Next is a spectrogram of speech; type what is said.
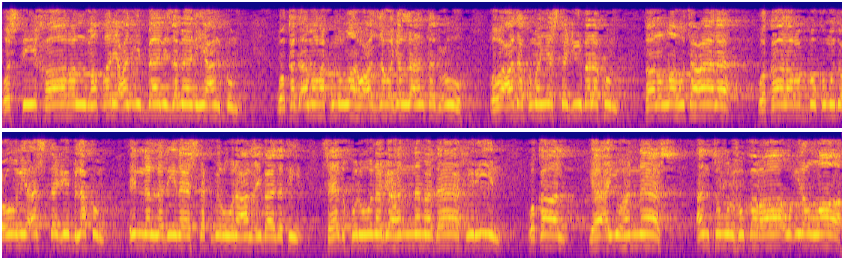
واستيخار المطر عن إبان زمانه عنكم. وقد أمركم الله عز وجل أن تدعوه ووعدكم أن يستجيب لكم. قال الله تعالى وقال ربكم ادعوني أستجب لكم. إن الذين يستكبرون عن عبادتي سيدخلون جهنم داخرين. وقال يا أيها الناس أنتم الفقراء إلى الله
